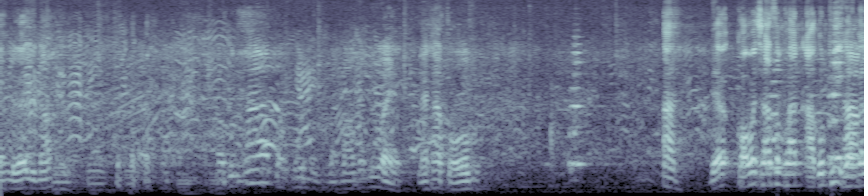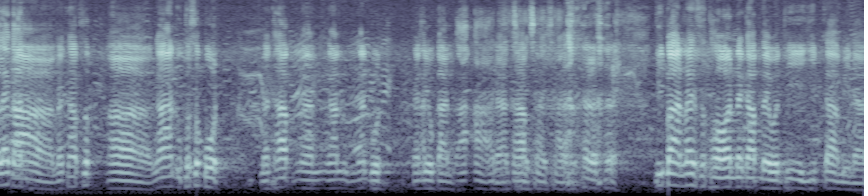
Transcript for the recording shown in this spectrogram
ยังเหลืออีกเนาะขอบคุณครับขอบคุณกับเรากันด้วยนะครับผมอะเดี๋ยวขอประชาสัมพันธ์อะคุณพี่ก่อนกันแล้วกันอ่านะครับอ่างานอุปสมบทนะครับงานงานงานบุญงานเดียวกันอ่าอ่านะครับใช่ใช่ใช่ที่บ้านไร่สะท้อนนะครับในวันที่ 29 มีนา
